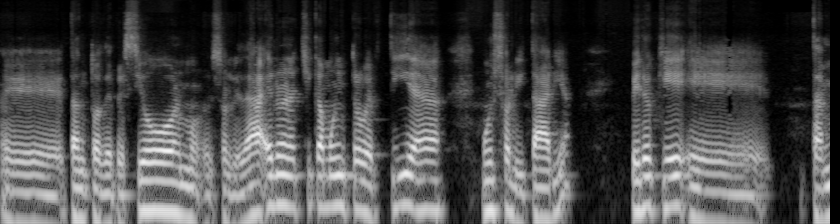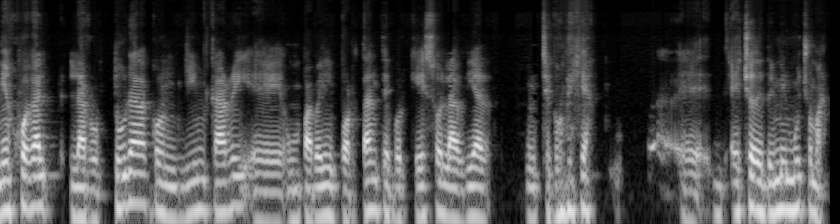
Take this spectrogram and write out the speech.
eh, tanto depresión, soledad. Era una chica muy introvertida, muy solitaria, pero que también juega la ruptura con Jim Carrey un papel importante porque eso la habría, entre comillas, eh, hecho deprimir mucho más.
